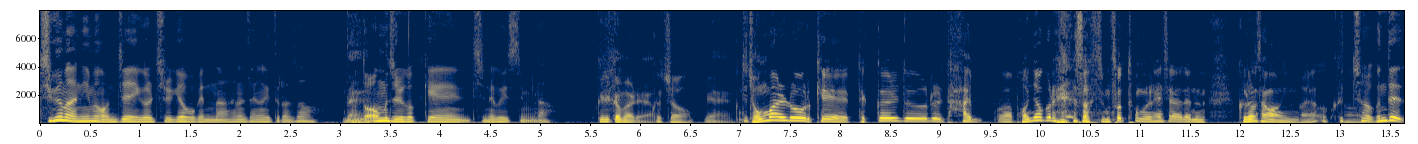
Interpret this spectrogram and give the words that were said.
지금 아니면 언제 이걸 즐겨보겠나 하는 생각이 들어서 네. 너무 즐겁게 지내고 있습니다. 그러니까 말이에요. 그렇죠. 예. 근데 정말로 이렇게 댓글들을 다 어, 번역을 해서 좀 소통을 하셔야 되는 그런 상황인가요? 어, 그쵸. 근데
